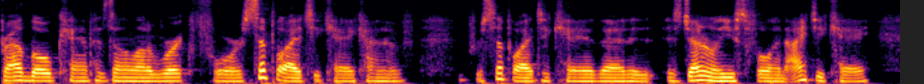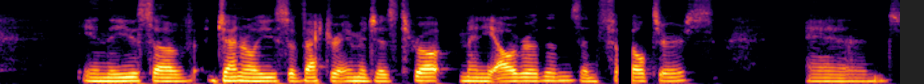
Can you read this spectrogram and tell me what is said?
Brad Lowekamp has done a lot of work for simple ITK, kind of for simple ITK that is generally useful in ITK in the use of general use of vector images throughout many algorithms and filters. And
